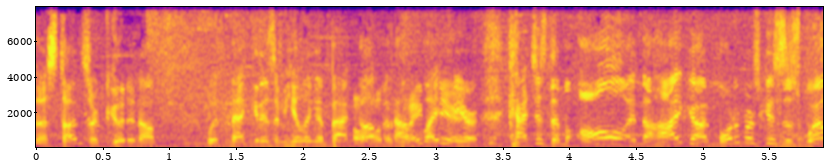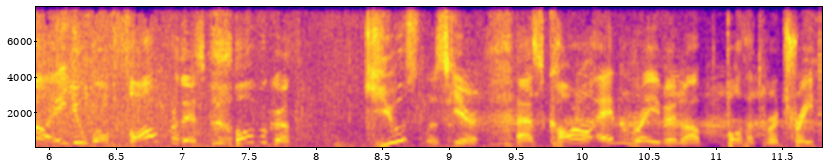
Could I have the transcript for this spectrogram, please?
The stuns are good enough with Mechanism healing him back Oh, up. And now. Gleipnir catches them all in the high ground. Mortimer's gets as well. AU will fall for this. Overgrowth useless here as Carl and Raven uh, both have to retreat.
